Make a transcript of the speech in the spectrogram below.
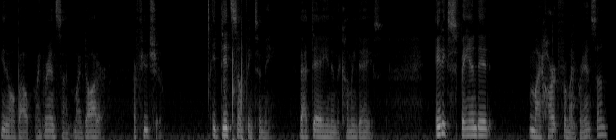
you know, about my grandson, my daughter, our future. It did something to me that day and in the coming days. It expanded my heart for my grandson,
